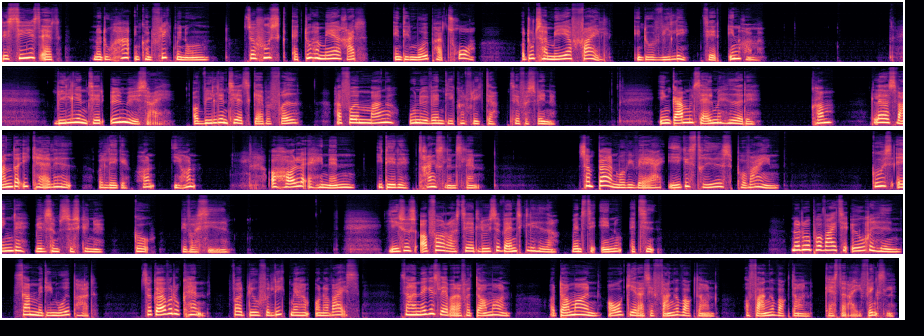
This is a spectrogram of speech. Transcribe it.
Det siges, at når du har en konflikt med nogen, så husk, at du har mere ret, end din modpart tror, og du tager mere fejl, end du er villig til at indrømme. Viljen til at ydmyge sig og viljen til at skabe fred har fået mange unødvendige konflikter til at forsvinde. I en gammel salme hedder det, Kom, lad os vandre i kærlighed og lægge hånd i hånd og holde af hinanden i dette trængslens land. Som børn må vi være, ikke strides på vejen. Guds engle vil som søskende gå ved vores side. Jesus opfordrer os til at løse vanskeligheder, mens det endnu er tid. Når du er på vej til øvrigheden sammen med din modpart, så gør hvad du kan for at blive forligt med ham undervejs, så han ikke slæber dig for dommeren, og dommeren overgiver dig til fangevogteren, og fangevogteren kaster dig i fængsel.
